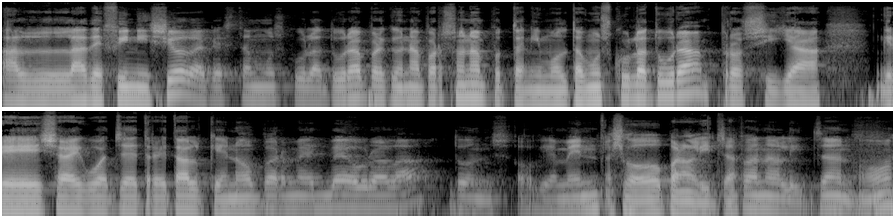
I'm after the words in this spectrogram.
La definició d'aquesta musculatura, perquè una persona pot tenir molta musculatura, però si hi ha greix, aigua, etc i tal, que no permet veure-la, doncs, òbviament, Això penalitza. penalitza, no?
